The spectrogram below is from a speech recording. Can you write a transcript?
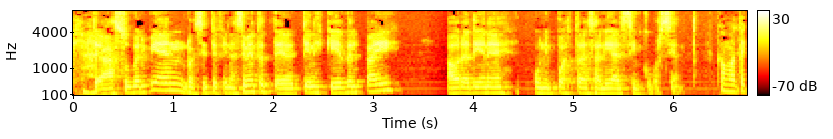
Claro. te va súper bien, recibes financiamiento, te tienes que ir del país, ahora tienes un impuesto de salida del 5%. Como te Entonces,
